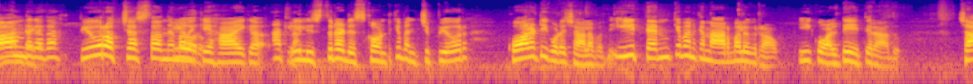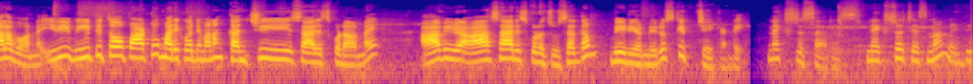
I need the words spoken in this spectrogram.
బాగుంది కదా? ప్యూర్ వచ్చేస్తుంది మనకి హాయిగా. వీళ్ళు ఇస్తున్న డిస్కౌంట్కి మంచి ప్యూర్ క్వాలిటీ కూడా చాలా బాగుంది. ఈ టెన్కి మనకి నార్మల్ ఇవి రావు. ఈ క్వాలిటీ అయితే రాదు. చాలా బాగున్నాయి. ఇవి వీటితో పాటు మరికొన్ని మనం కంచి శారీస్ కూడా ఉన్నాయి. ఆ వీ ఆ శారీస్ కూడా చూసేద్దాం. వీడియోని మీరు స్కిప్ చేయకండి. నెక్స్ట్ శారీస్ నెక్స్ట్ వచ్చేసి మ్యామ్ ఇది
